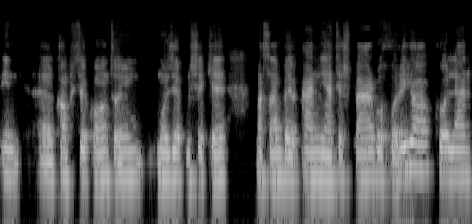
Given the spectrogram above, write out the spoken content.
این کامپیوتر کوانتومی موجب میشه که مثلا به امنیتش بر بخوره یا کلا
